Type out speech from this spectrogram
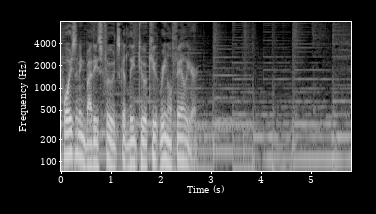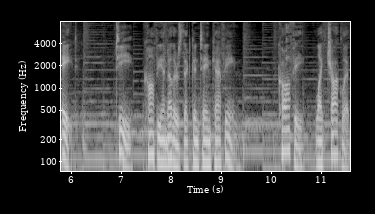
Poisoning by these foods could lead to acute renal failure. 8. Tea, coffee and others that contain caffeine. Coffee, like chocolate,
